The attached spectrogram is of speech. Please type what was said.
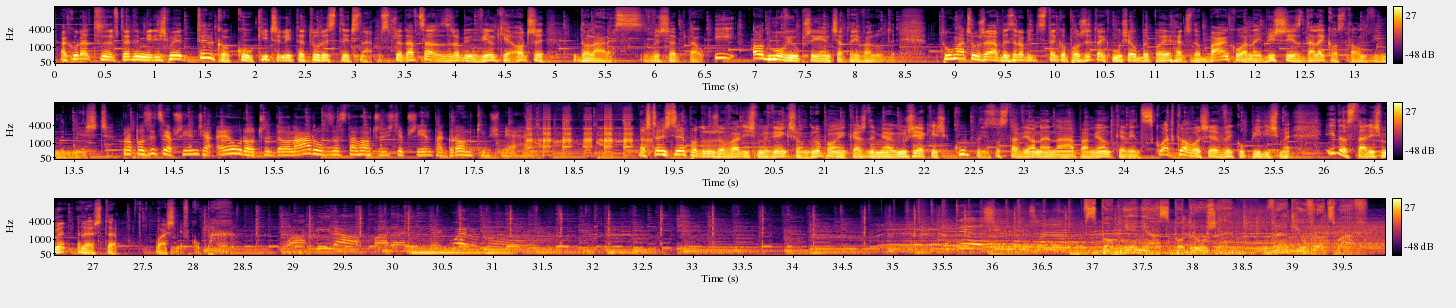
Akurat wtedy mieliśmy tylko kuki, czyli te turystyczne. Sprzedawca zrobił wielkie oczy, dolares wyszeptał i odmówił przyjęcia tej waluty. Tłumaczył, że aby zrobić z tego pożytek, musiałby pojechać do banku, a najbliższy jest daleko stąd, w innym mieście. Propozycja przyjęcia euro czy dolarów została oczywiście przyjęta gromkim śmiechem. Na szczęście podróżowaliśmy większą grupą i każdy miał już jakieś kupy zostawione na pamiątkę, więc składkowo się wykupiliśmy i dostaliśmy resztę właśnie w kupach. Guajira para el recuerdo. Wspomnienia z podróży w Radiu Wrocław.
